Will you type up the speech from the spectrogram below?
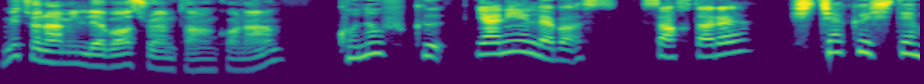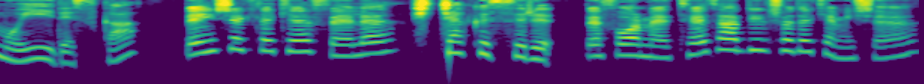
میتونم این لباس رو امتحان کنم؟ この服 یعنی این لباس ساختاره 試着してもいいですか به این شکل که فعل 試着する به فرم ت تبدیل شده که میشه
